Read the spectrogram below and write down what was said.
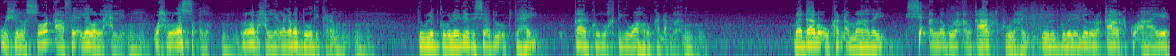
wixii la soo dhaafay iyadoon la xallin wax loo socdo lamaba xallin lagama doodi karaba. Dowlad goboleedyada si aad u og tahay qaarkood waktigii waa horu ka dhammaaday. Maadaama uu ka dhammaaday si annaguna aan qaanac ku nahay dowlad goboleedyaduna qaanac ku ahaayeen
